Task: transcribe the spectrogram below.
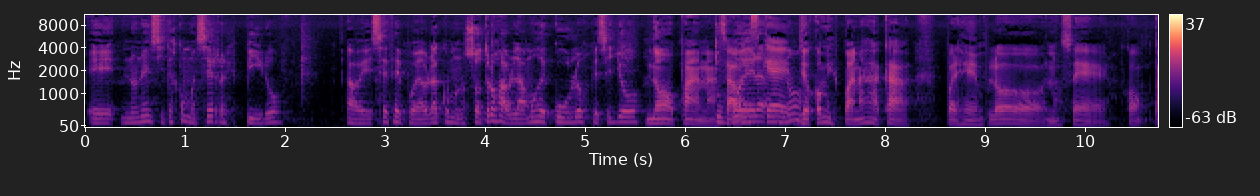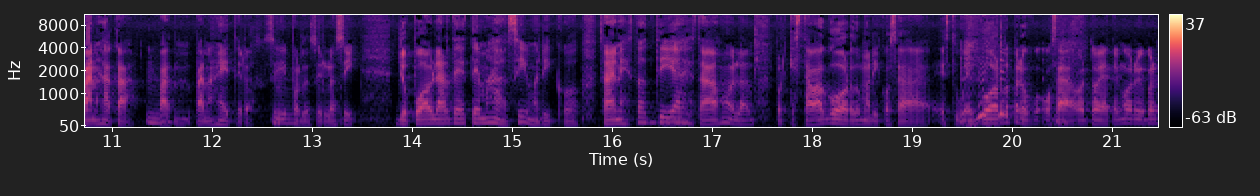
eh, no necesitas como ese respiro a veces de poder hablar como nosotros hablamos de culos, qué sé yo. No, pana. ¿Sabes qué? no. Yo con mis panas acá, por ejemplo, no sé, con panas acá, Mm. pan- panas heteros, ¿sí? Por decirlo así. Yo puedo hablar de temas así, marico. O sea, en estos días Mm. estábamos hablando, porque estaba gordo, marico. O sea, estuve gordo, pero, o sea, todavía tengo gordo, pero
